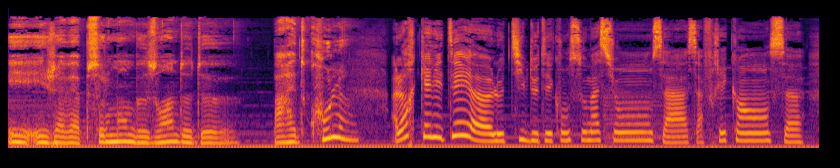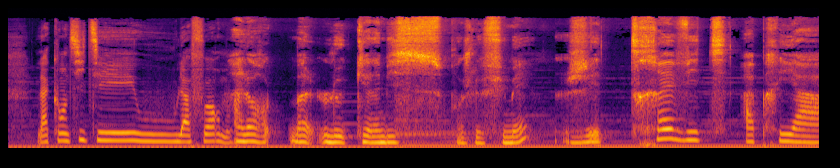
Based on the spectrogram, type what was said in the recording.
et, et j'avais absolument besoin de, de paraître cool. Alors quel était euh, le type de tes consommations, sa, sa fréquence, euh, la quantité ou la forme? Alors, bah, le cannabis, moi, je le fumais. J'ai très vite appris à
